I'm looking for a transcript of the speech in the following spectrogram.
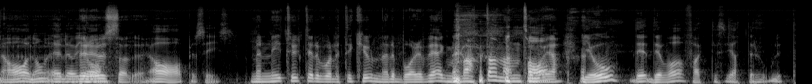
Ja, de- eller ja. berusade. Ja, precis. Men ni tyckte det var lite kul när det bar iväg med mattan antar jag. Jo, det, det var faktiskt jätteroligt.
